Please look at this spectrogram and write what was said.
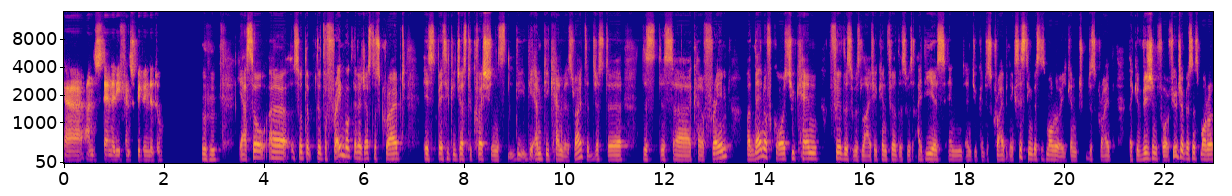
uh, understand the difference between the 2 mm-hmm. Yeah. So, uh, so the, the, the framework that I just described is basically just the questions, the the empty canvas, right? Just uh, this this uh, kind of frame. But then, of course, you can fill this with life. You can fill this with ideas, and and you can describe an existing business model, or you can describe like a vision for a future business model.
